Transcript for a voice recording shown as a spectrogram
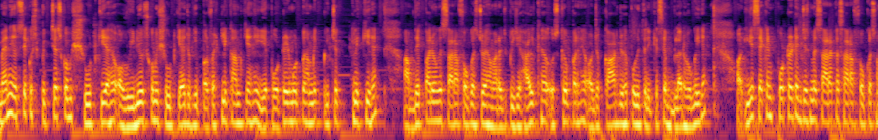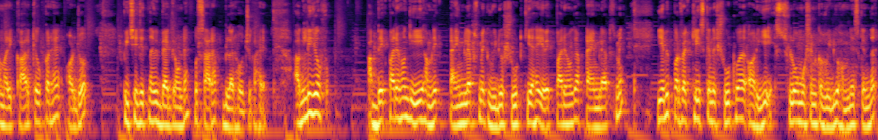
मैंने उससे कुछ पिक्चर्स को भी शूट किया है, और वीडियोज़ को भी शूट किया है, जो कि परफेक्टली काम किया है। ये पोर्ट्रेट मोड पर हमने पिक्चर क्लिक की है। आप देख पा रहे होंगे, सारा फोकस जो है हमारा जो पीछे हल्क है, उसके ऊपर है, और जो कार जो है, पूरी तरीके से ब्लर हो गई है। और ये सेकंड पोर्ट्रेट है, जिसमें सारा का सारा फोकस हमारी कार के ऊपर है, और जो पीछे जितना भी बैकग्राउंड है, वो सारा ब्लर हो चुका है। अगली जो आप देख पा रहे होंगे, ये हमने टाइम लैप्स में एक वीडियो शूट किया है, ये देख पा रहे होंगे आप टाइम लैप्स में। ये भी परफेक्टली इसके अंदर शूट हुआ है और ये एक स्लो मोशन का वीडियो हमने इसके अंदर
